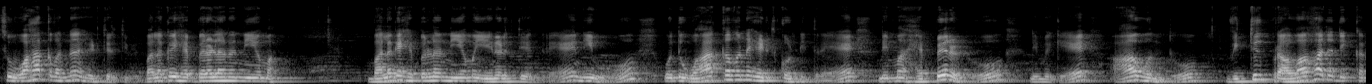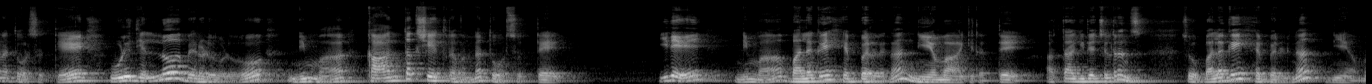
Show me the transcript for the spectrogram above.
ಸೊ ವಾಹಕವನ್ನು ಹಿಡ್ತಿರ್ತೀವಿ ಬಲಗೈ ಹೆಬ್ಬೆರಳನ ನಿಯಮ. ಬಲಗೈ ಹೆಬ್ಬೆರಳ ನಿಯಮ ಏನು ಹೇಳುತ್ತೆ ಅಂದರೆ, ನೀವು ಒಂದು ವಾಹಕವನ್ನು ಹಿಡಿದುಕೊಂಡಿದ್ದರೆ ನಿಮ್ಮ ಹೆಬ್ಬೆರಳು ನಿಮಗೆ ಆ ಒಂದು ವಿದ್ಯುತ್ ಪ್ರವಾಹದ ದಿಕ್ಕನ್ನು ತೋರಿಸುತ್ತೆ ಉಳಿದೆಲ್ಲೋ ಬೆರಳುಗಳು ನಿಮ್ಮ ಕಾಂತಕ್ಷೇತ್ರವನ್ನು ತೋರಿಸುತ್ತೆ. ಇದೇ ನಿಮ್ಮ ಬಲಗೈ ಹೆಬ್ಬೆರಳಿನ ನಿಯಮ ಆಗಿರುತ್ತೆ. ಅರ್ಥ ಆಗಿದೆ ಚಿಲ್ಡ್ರನ್ಸ್ ಸೊ ಬಲಗೈ ಹೆಬ್ಬೆರಳಿನ ನಿಯಮ.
